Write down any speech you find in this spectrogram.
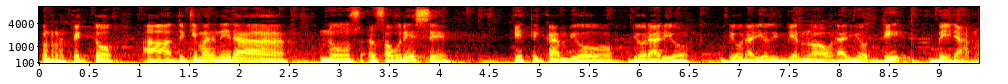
con respecto a de qué manera nos favorece este cambio de horario de horario de invierno a horario de verano.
